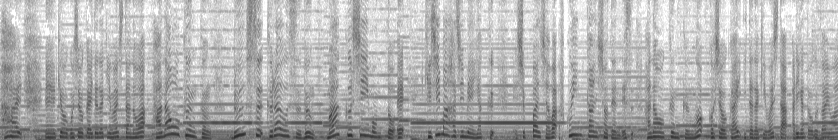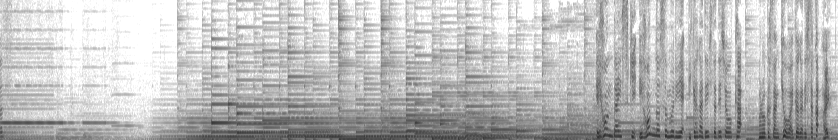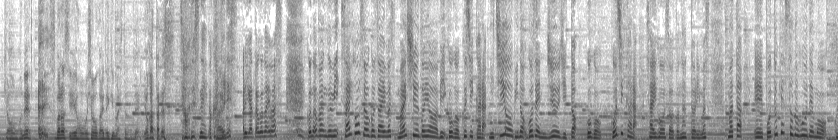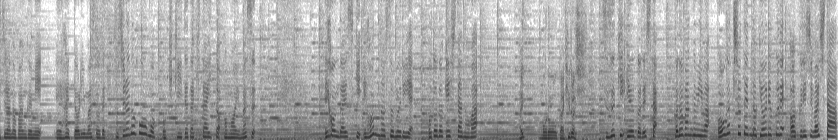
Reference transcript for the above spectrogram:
はい、えー今日ご紹介いただきましたのは花尾くんくん、ルースクラウス文、マークシーモント絵、木島はじめ役。出版社は福音館書店です。花尾くんくんをご紹介いただきました。ありがとうございます。絵本大好き絵本のソムリエいかがでしたでしょうか？諸岡さん今日はいかがでしたか？はい、今日もね 素晴らしい絵本を紹介できましたのでよかったです。そうですねよかったです、ありがとうございます。この番組再放送ございます。毎週土曜日午後9時から日曜日の午前10時と午後5時から再放送となっております。また、えーポッドキャストの方でもこちらの番組、えー入っておりますのでそちらの方もお聞きいただきたいと思います。絵本大好き絵本のソムリエお届けしたのははい、諸岡博史。鈴木優子でしたこの番組は大垣書店の協力でお送りしました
